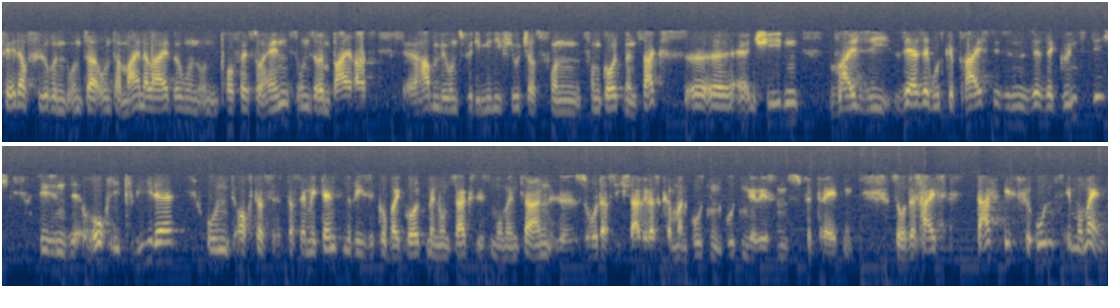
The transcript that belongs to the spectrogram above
federführend unter, unter meiner Leitung und, und Professor Hens, unserem Beirat, äh, haben wir uns für die Mini-Futures von, von Goldman Sachs äh, entschieden, weil sie sehr, sehr gut gepreist sind, sehr, sehr günstig, sie sind hochliquide und auch das, das Emittentenrisiko bei Goldman und Sachs ist momentan äh, so, dass ich sage, das kann man guten, guten Gewissens vertreten. So, das heißt, das ist für uns im Moment.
